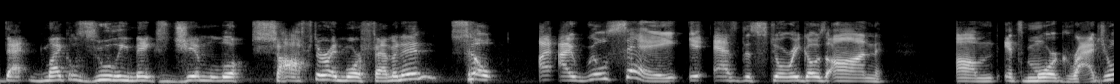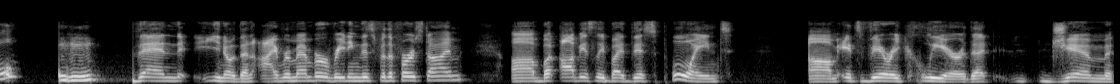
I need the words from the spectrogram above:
that Michael Zulli makes Jim look softer and more feminine. So I, I will say, it, as the story goes on, um, it's more gradual Mm-hmm. than you know than I remember reading this for the first time. Um, but obviously, by this point, um, it's very clear that Jim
